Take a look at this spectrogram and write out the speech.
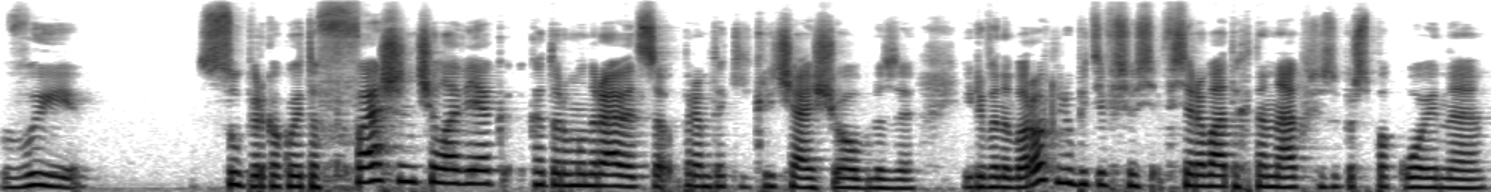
вы супер какой-то fashion человек, которому нравятся прям такие кричащие образы, или вы наоборот любите все в сероватых тонах, все супер спокойное.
